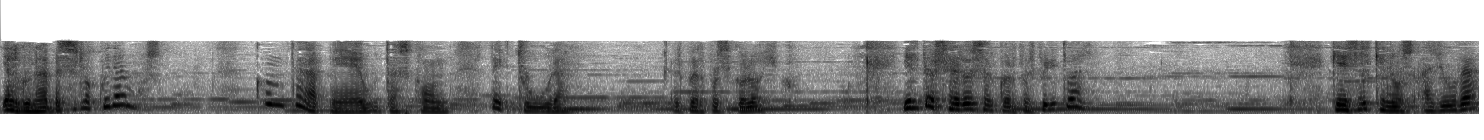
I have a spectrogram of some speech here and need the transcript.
Y algunas veces lo cuidamos, con terapeutas, con lectura, el cuerpo psicológico. Y el tercero es el cuerpo espiritual, que es el que nos ayuda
